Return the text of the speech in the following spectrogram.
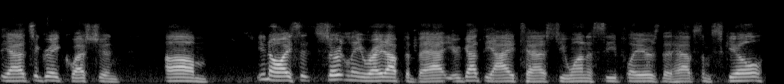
Yeah, that's a great question. Um, you know, I said certainly right off the bat, you got the eye test. You want to see players that have some skill,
